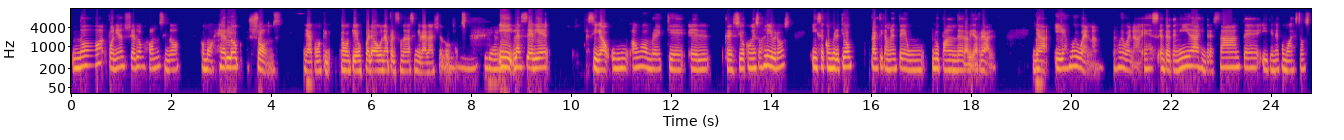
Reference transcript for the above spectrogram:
no ponían Sherlock Holmes, sino como Sherlock Holmes ya como que, como que fuera una persona similar a Sherlock Holmes. Y la serie sigue a un, a un, hombre que él creció con esos libros y se convirtió prácticamente en un Lupin de la vida real. Ya, ah. y es muy buena, es muy buena, es entretenida, es interesante y tiene como estos,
